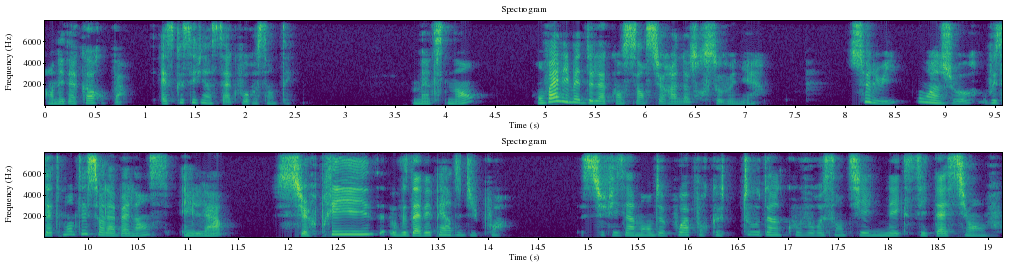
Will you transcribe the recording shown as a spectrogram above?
On est d'accord ou pas? Est-ce que c'est bien ça que vous ressentez? Maintenant, on va aller mettre de la conscience sur un autre souvenir. Celui où un jour vous êtes monté sur la balance et là, surprise, vous avez perdu du poids. Suffisamment de poids pour que tout d'un coup vous ressentiez une excitation en vous.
